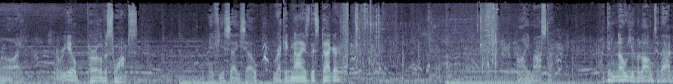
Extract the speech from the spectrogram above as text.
Aye, A real pearl of the swamps. if you say so. Recognize this dagger? Aye, Master. I didn't know you belonged to them.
